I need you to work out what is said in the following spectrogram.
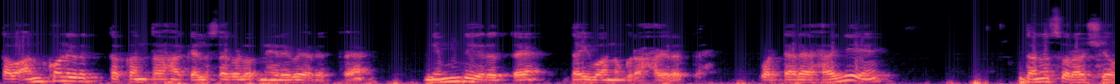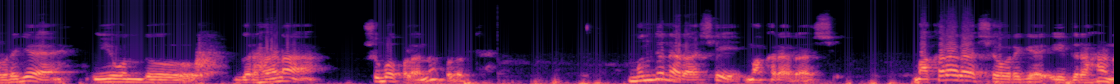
ತಾವು ಅನ್ಕೊಂಡಿರತಕ್ಕಂತಹ ಕೆಲಸಗಳು ನೆರವೇರುತ್ತೆ, ನೆಮ್ಮದಿ ಇರುತ್ತೆ ದೈವಾನುಗ್ರಹ ಇರುತ್ತೆ. ಒಟ್ಟಾರೆ ಆಗಿ ಧನುಸು ರಾಶಿಯವರಿಗೆ ಈ ಒಂದು ಗ್ರಹಣ ಶುಭ ಫಲನ ಕೊಡುತ್ತೆ. ಮುಂದಿನ ರಾಶಿ ಮಕರ ರಾಶಿ. ಮಕರ ರಾಶಿಯವರಿಗೆ ಈ ಗ್ರಹಣ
